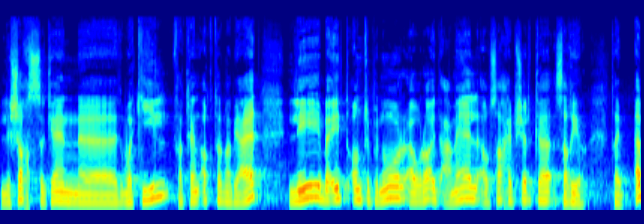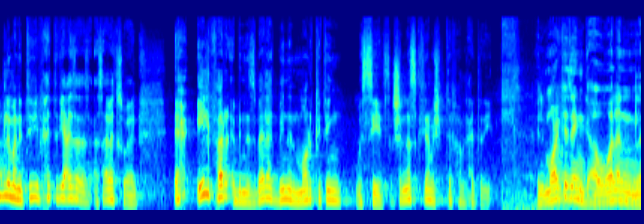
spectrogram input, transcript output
لشخص كان آه، وكيل فكان أكتر مبيعات ليه بقيت entrepreneur أو رائد أعمال أو صاحب شركة صغيرة؟ طيب قبل ما نبتدي في الحتة دي عايز أسألك سؤال. إيه الفرق بالنسبة لك بين ال marketing وال sales عشان ناس كتير مش بتفهم الحتة دي. ال marketing اولا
